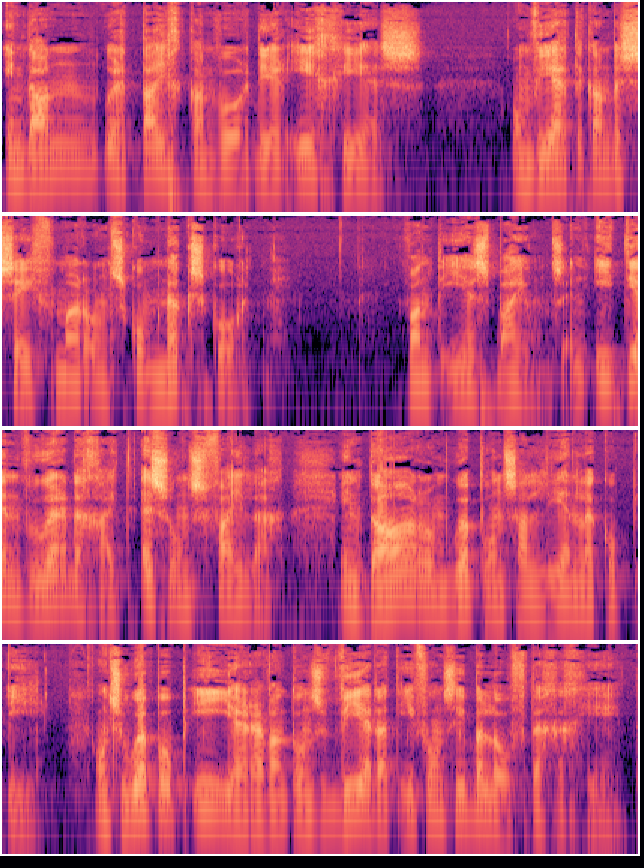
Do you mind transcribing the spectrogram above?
En dan oortuig kan word deur U Gees om weer te kan besef maar ons kom niks kort nie. Want U is by ons. In U teenwoordigheid is ons veilig en daarom hoop ons alleenlik op U. Ons hoop op U, Here, want ons weet dat U vir ons die belofte gegee het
